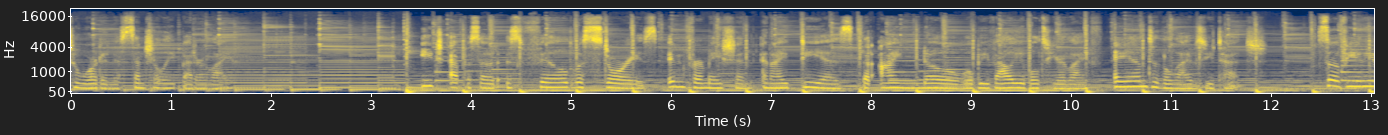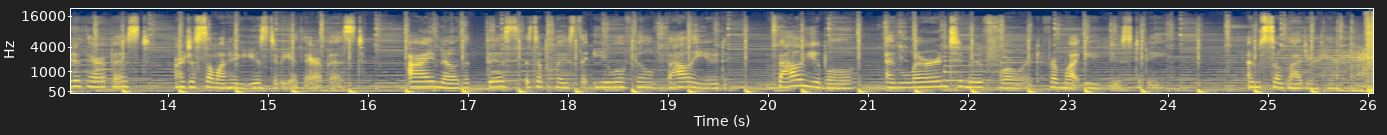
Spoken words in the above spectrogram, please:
toward an essentially better life. Each episode is filled with stories, information, and ideas that I know will be valuable to your life and to the lives you touch. So if you need a therapist or just someone who used to be a therapist, I know that this is a place that you will feel valued, valuable, and learn to move forward from what you used to be. I'm so glad you're here.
